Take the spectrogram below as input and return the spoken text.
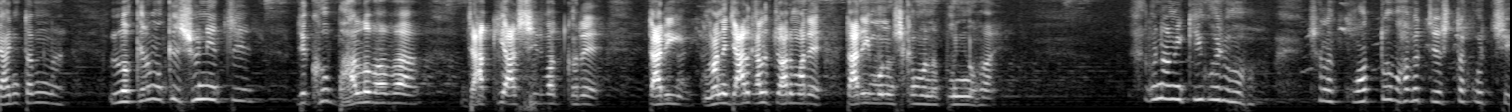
জানতাম না। লোকের মুখে শুনেছি যে খুব ভালো বাবা যাকে আশীর্বাদ করে, তারই মানে যার গালে চর মারে, তারই মনস্কামনা পূর্ণ হয়। এখন আমি কি করব? শালা, কতভাবে চেষ্টা করছি?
